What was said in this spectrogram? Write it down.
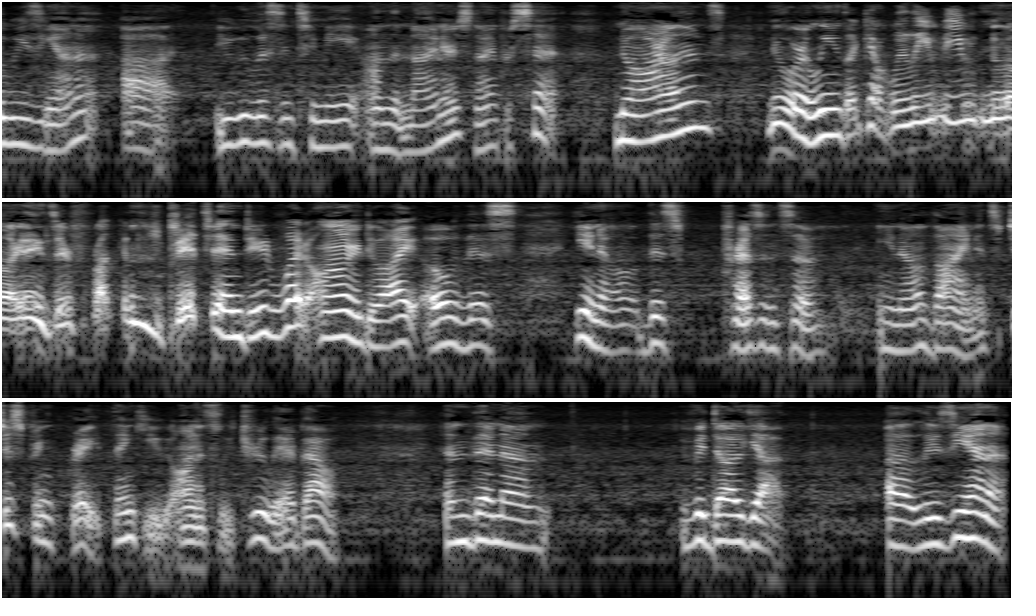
Louisiana. Uh, you listen to me on the Niners, 9%. New Orleans, New Orleans. I can't believe you, New Orleans. They're fucking bitching, dude. What honor do I owe this, you know, this presence of, you know, thine? It's just been great. Thank you. Honestly, truly, I bow. And then, um, Vidalia, uh, Louisiana.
